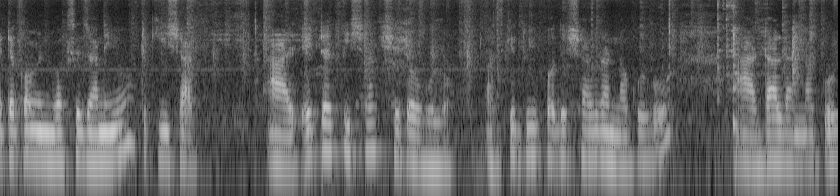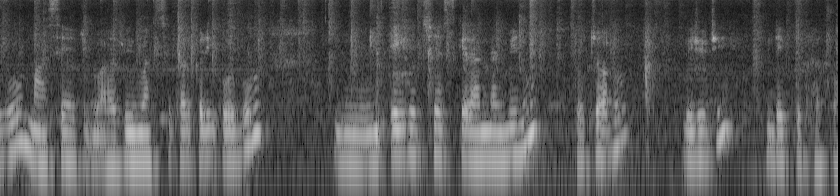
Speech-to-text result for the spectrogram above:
এটা কমেন্ট বক্সে জানিও এটা কী শাক। আর এটা কী শাক সেটাও বলো। আজকে দুই পদের শাক রান্না করব। আর ডাল রান্না করব, মাছের রুই মাছের তরকারি করব। এই হচ্ছে আজকে রান্নার মেনু তো চলো, ভিডিওটি দেখতে থাকো।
